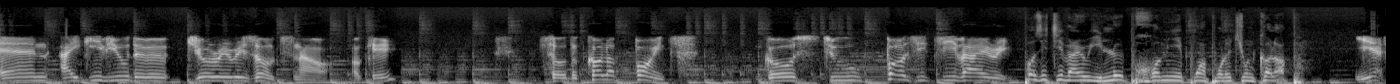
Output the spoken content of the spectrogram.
and I give you the jury results now, okay? So the call-up point goes to Positive Irie. Positive Irie, le premier point pour le tune Call Up. Yes.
